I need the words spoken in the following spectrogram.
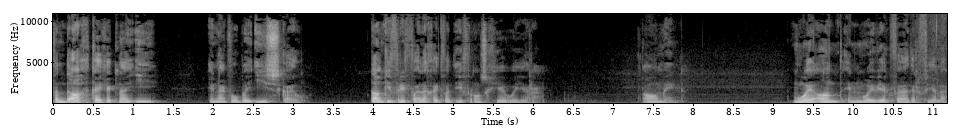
vandag kyk ek na U en ek wil by U skuil. Dankie vir die veiligheid wat U vir ons gee, o Here. Amen. Mooi aand en mooi week verder vir julle.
